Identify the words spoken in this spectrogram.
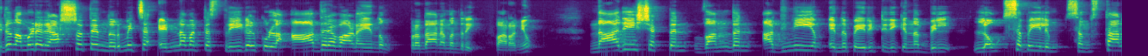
ഇത് നമ്മുടെ രാഷ്ട്രത്തെ നിർമ്മിച്ച എണ്ണമറ്റ സ്ത്രീകൾക്കുള്ള ആദരവാണ് എന്നും പ്രധാനമന്ത്രി പറഞ്ഞു. നാരി ശക്തൻ വന്ദൻ അധിനീയം എന്ന് പേരിട്ടിരിക്കുന്ന ബിൽ ലോക്സഭയിലും സംസ്ഥാന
